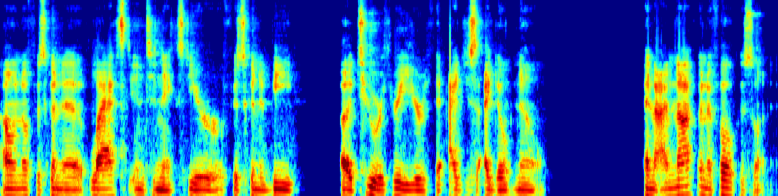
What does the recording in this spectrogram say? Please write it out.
I don't know if it's going to last into next year or if it's going to be a two or three year thing. I just, I don't know. And I'm not going to focus on it.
